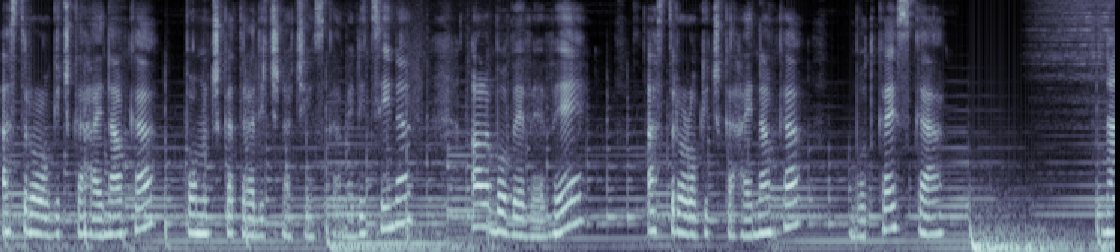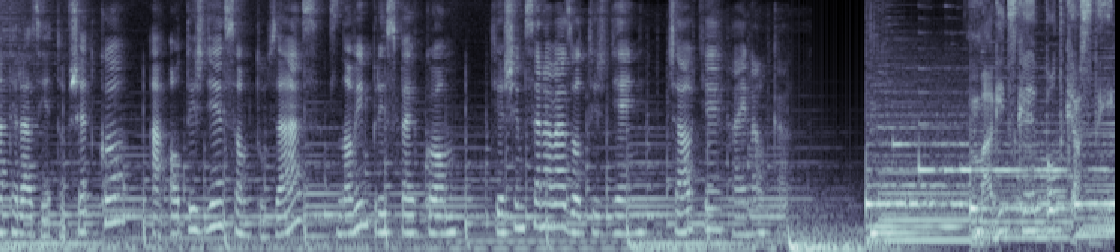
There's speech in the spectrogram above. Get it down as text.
astrologička Hajnalka, pomlčka tradičná čínska medicína alebo www.astrologičkahajnalka.sk Na teraz je to všetko a o týždeň som tu zás s novým príspevkom. Teším sa na vás o týždeň. Čaute, Hajnalka. Magické podcasty.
